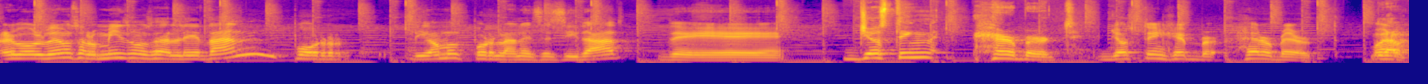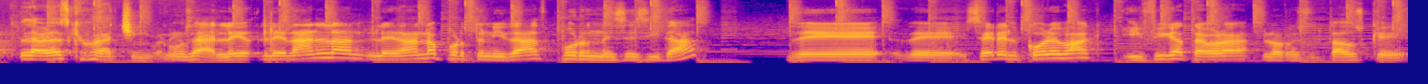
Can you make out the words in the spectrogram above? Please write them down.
volvemos a lo mismo. O sea, le dan por, digamos, por la necesidad de Justin Herbert. Justin Herber- Herbert. Bueno, la, la verdad es que juega chingón. o sea, le, le dan la, le dan la oportunidad por necesidad de, de ser el coreback. Y fíjate ahora los resultados que,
